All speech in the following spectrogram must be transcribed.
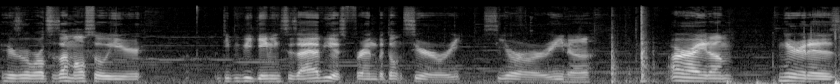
Here's the world says I'm also here. DPP Gaming says I have you as friend, but don't see your, see your arena. Alright, um, here it is.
